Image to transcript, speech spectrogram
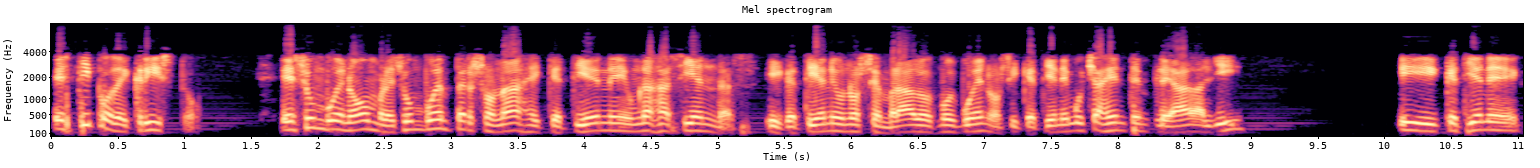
es tipo de Cristo, es un buen hombre, es un buen personaje que tiene unas haciendas y que tiene unos sembrados muy buenos y que tiene mucha gente empleada allí y que tiene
